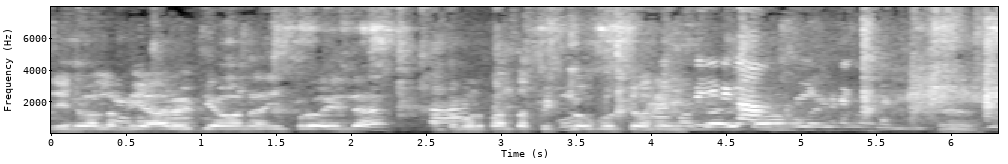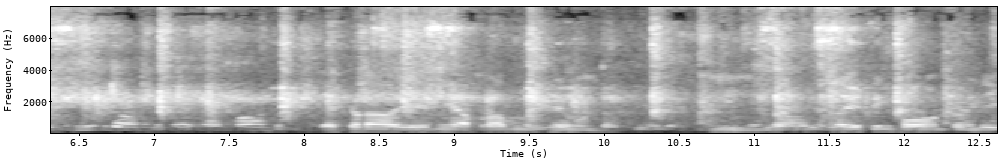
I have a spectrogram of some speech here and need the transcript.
దీనివల్ల మీ ఆరోగ్యం ఏమైనా ఇంప్రూవ్ అయిందా? అంత మునుపు అంతా పిట్లో కూర్చొని? ఎక్కడ ఏమి ఆ ప్రాబ్లమ్స్ ఏమి ఉండవు. లై- లైటింగ్ బాగుంటుంది.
